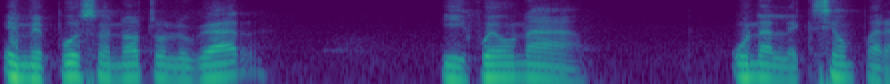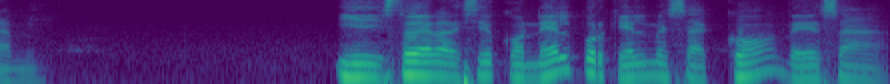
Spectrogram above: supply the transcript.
y me puso en otro lugar y fue una, una lección para mí. Y estoy agradecido con Él porque Él me sacó de esa,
